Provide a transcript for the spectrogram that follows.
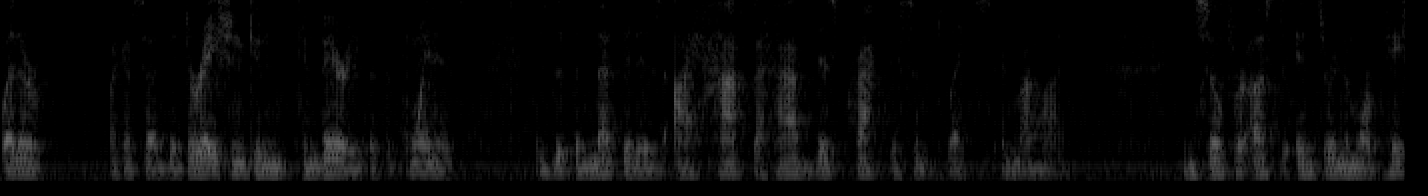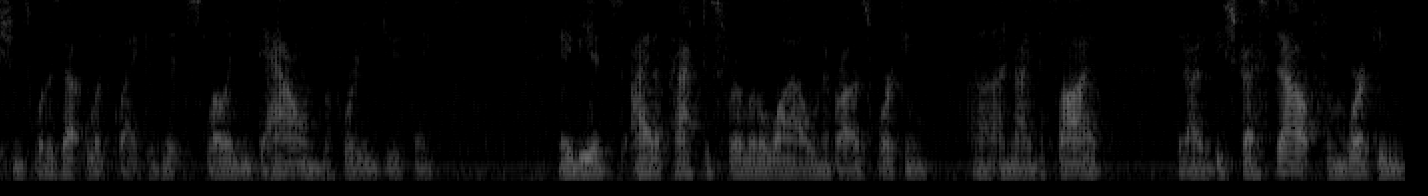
Whether, like I said, the duration can, can vary, but the point is, is that the method is I have to have this practice in place in my life. And so for us to enter into more patience, what does that look like? Is it slowing down before you do things? Maybe it's, I had a practice for a little while whenever I was working uh, a nine to five, that I would be stressed out from working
